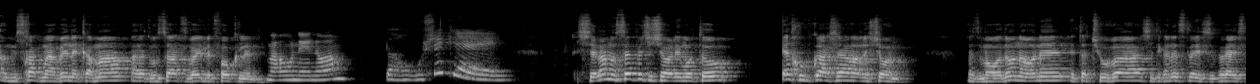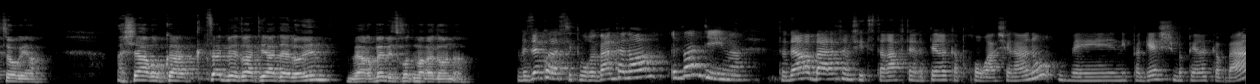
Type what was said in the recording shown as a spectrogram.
המשחק מהווה נקמה על התבוסה הצבאית בפוקלנד. מה הוא עונה נועם? ברור שכן. שאלה נוספת ששואלים אותו, איך הובקע השער הראשון? אז מרדונה עונה את התשובה שתיכנס לספרי ההיסטוריה. השער הובקע קצת בעזרת יד האלוהים והרבה בזכות מרדונה. וזה כל הסיפור, הבנת נועם? הבנתי אמא. תודה רבה לכם שהצטרפתם לפרק הבכורה שלנו, וניפגש בפרק הבא.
